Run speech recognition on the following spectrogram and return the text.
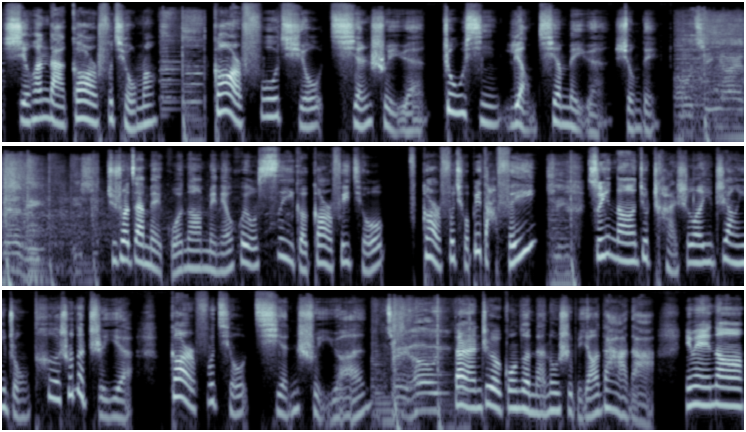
喜欢打高尔夫球吗？高尔夫球潜水员周薪两千美元，兄弟。据说在美国呢，每年会有四亿个高尔夫球。高尔夫球被打飞，所以呢，就产生了一这样一种特殊的职业——高尔夫球潜水员。当然，这个工作难度是比较大的，因为呢，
